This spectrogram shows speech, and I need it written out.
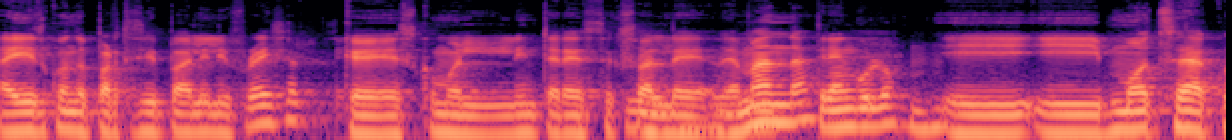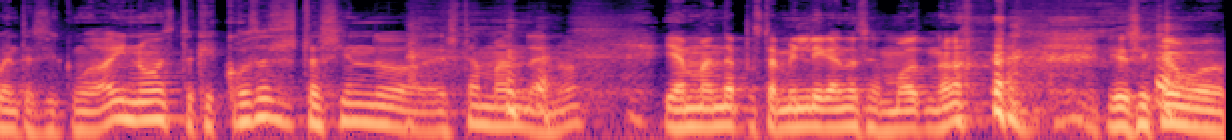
ahí es cuando participa Lily Fraser, que es como el interés sexual de, de Amanda. Triángulo. Y, y Mod se da cuenta así como, ay no, esta, ¿qué cosas está haciendo esta Amanda, no? Y Amanda pues también ligándose a Mod, ¿no? y así como,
